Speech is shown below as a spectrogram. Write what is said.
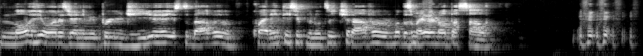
9 horas de anime por dia, estudava 45 minutos e tirava uma das maiores notas da sala.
